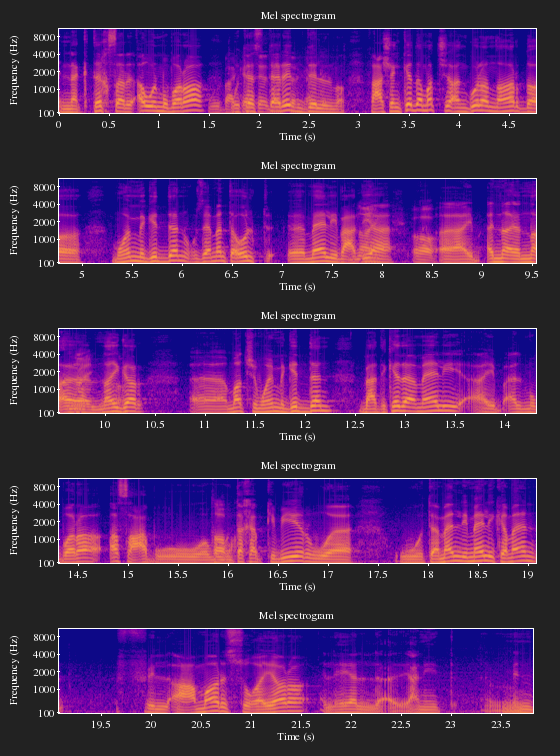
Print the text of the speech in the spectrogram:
إنك تخسر أول مباراة وتسترد الم... فعشان كده ماتش أنجولا النهارده مهم جدا وزي ما أنت قلت مالي بعديها هيبقى آه النيجر آه ماتش مهم جدا. بعد كده مالي هيبقى المباراة أصعب ومنتخب كبير و... وتملي مالي كمان في الأعمار الصغيرة اللي هي يعني من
